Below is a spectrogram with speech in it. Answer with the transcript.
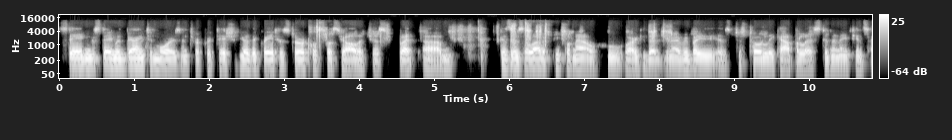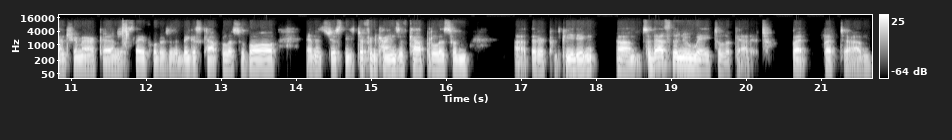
staying staying with Barrington Moore's interpretation here, the great historical sociologist, but um, because there's a lot of people now who argue that you know everybody is just totally capitalist in the 19th century America, and the slaveholders are the biggest capitalists of all, and it's just these different kinds of capitalism uh, that are competing. Um, so that's the new way to look at it. But but um,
